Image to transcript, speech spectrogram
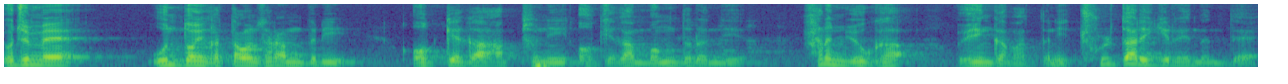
요즘에 운동에 갔다 온 사람들이 어깨가 아프니 어깨가 멍들었니 하는 이유가 왜인가 봤더니 줄다리기를 했는데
